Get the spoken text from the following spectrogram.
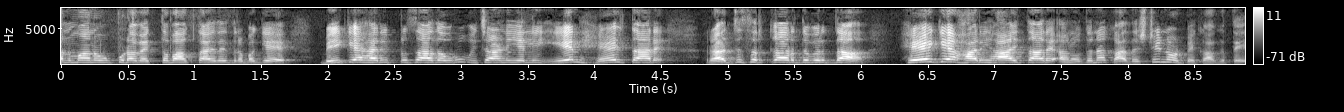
ಅನುಮಾನವೂ ಕೂಡ ವ್ಯಕ್ತವಾಗ್ತಾ ಇದೆ. ಇದರ ಬಗ್ಗೆ ಬಿ ಕೆ ಹರಿಪ್ರಸಾದ್ ಅವರು ವಿಚಾರಣೆಯಲ್ಲಿ ಏನ್ ಹೇಳ್ತಾರೆ? ರಾಜ್ಯ ಸರ್ಕಾರದ ವಿರುದ್ಧ ಹೇಗೆ ಹರಿಹಾಯ್ತಾರೆ ಅನ್ನೋದನ್ನ ಕಾದಷ್ಟೇ ನೋಡ್ಬೇಕಾಗುತ್ತೆ.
